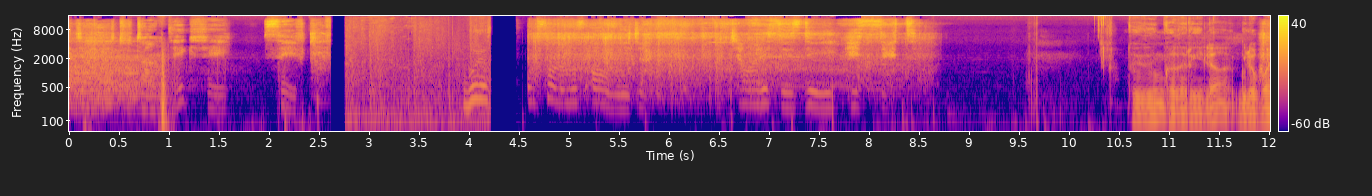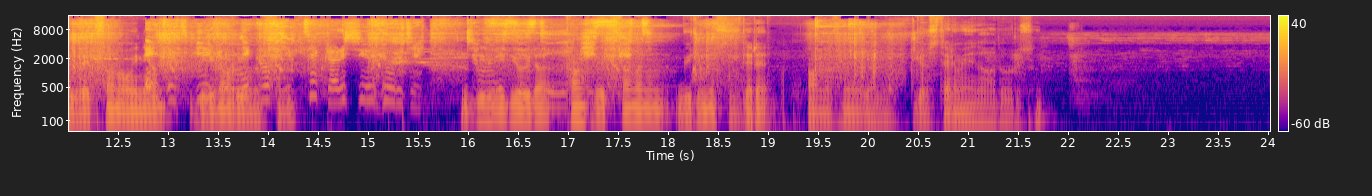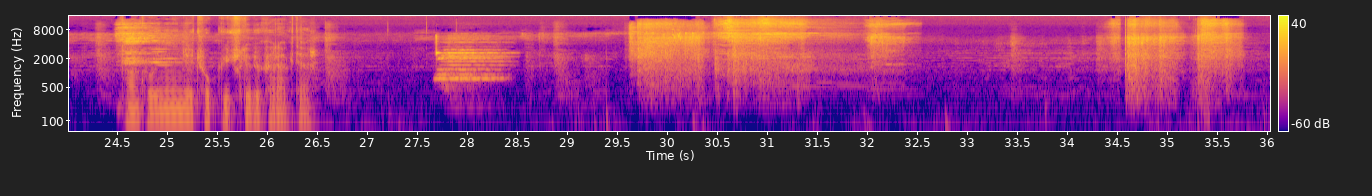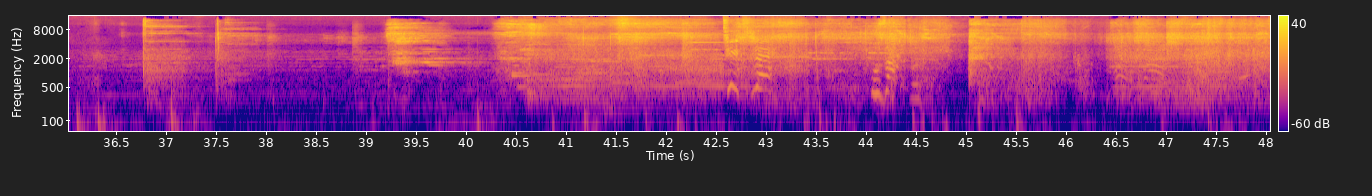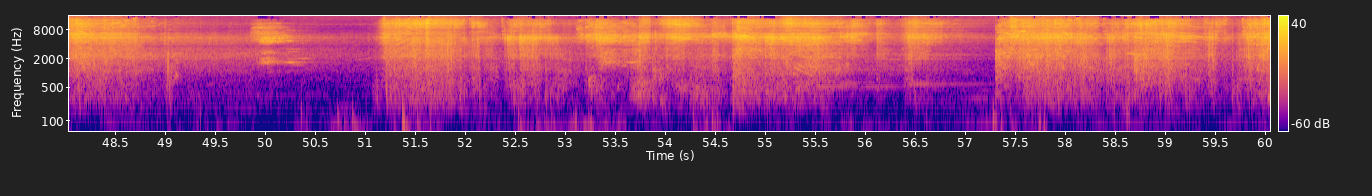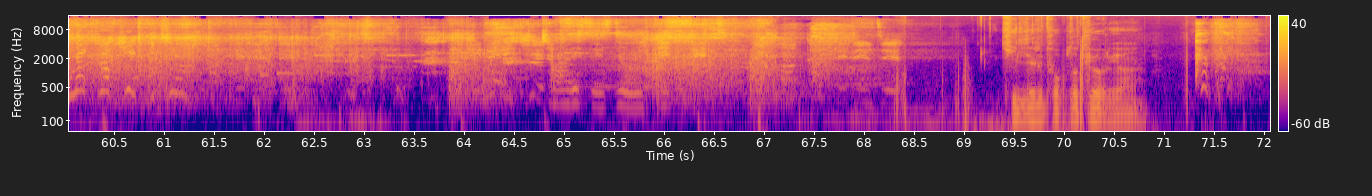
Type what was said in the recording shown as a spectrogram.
Canlı tutan tek şey sevgi. Burası Sonumuz olmayacak. Çaresizliği hisset. Duyduğum kadarıyla Global Vexana oynayan birini. Nekrokip tekrar ışığı görecek. Bir videoyla Tank. Vexana'nın gücünü sizlere anlatmaya geldim. Göstermeye daha doğrusu. Tank oynanınca çok güçlü bir karakter. Nekrokip için. Killleri toplatıyor ya.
